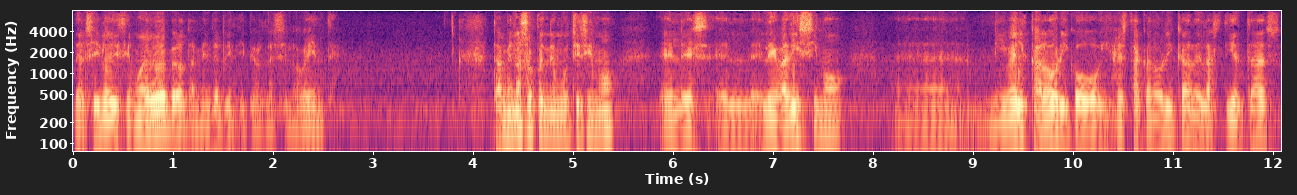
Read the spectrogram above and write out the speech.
del siglo XIX, pero también de principios del siglo XX. También nos sorprendió muchísimo el, el elevadísimo eh, nivel calórico o ingesta calórica de las dietas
